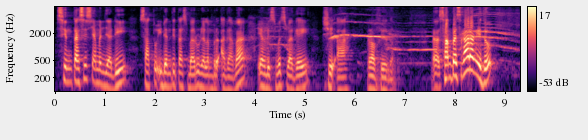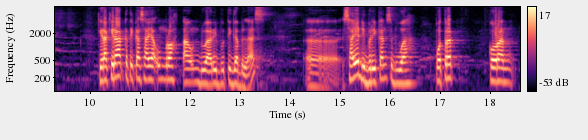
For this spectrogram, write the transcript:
sintesisnya menjadi satu identitas baru dalam beragama yang disebut sebagai Syiah Rafidah. Nah, sampai sekarang itu, kira-kira ketika saya umroh tahun 2013, eh, saya diberikan sebuah potret koran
